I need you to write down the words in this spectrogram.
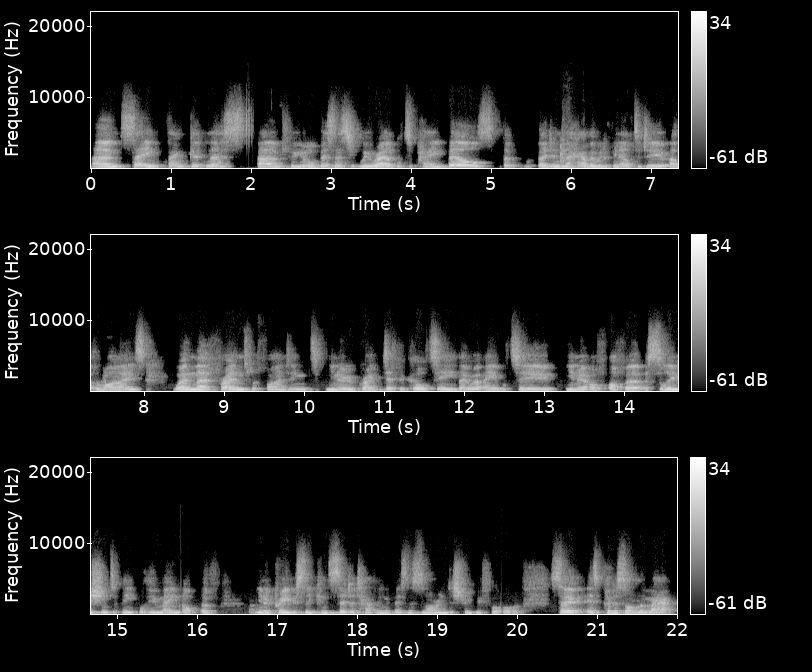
um, saying thank goodness um, for your business. We were able to pay bills that they didn't know how they would have been able to do otherwise. When their friends were finding, you know, great difficulty, they were able to, you know, off- offer a solution to people who may not have you know previously considered having a business in our industry before. So it's put us on the map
